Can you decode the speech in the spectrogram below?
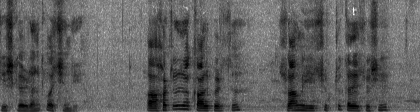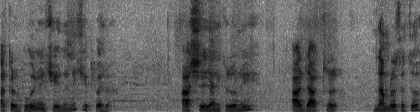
తీసుకెళ్ళడానికి వచ్చింది. ఆ హోటల్లో కాలు పెడుతూ స్వామీజీ చుట్టూ కలే చూసి అక్కడ భోజనం చేయనని చెప్పారు. ఆశ్చర్యానికి లోని ఆ డాక్టర్ నమ్రతతో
